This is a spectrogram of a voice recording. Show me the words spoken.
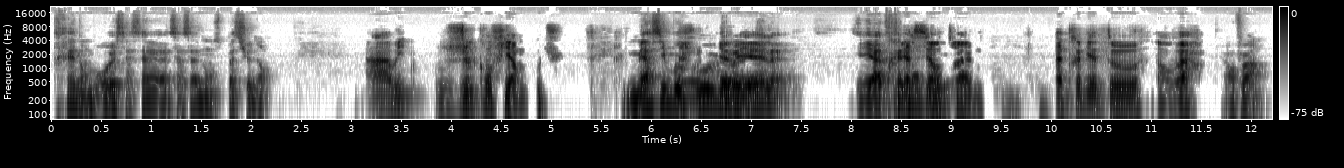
très nombreux. Ça, ça, ça s'annonce passionnant. Ah oui, je le confirme. Merci beaucoup, Gabriel. Et à très Merci bientôt. Antoine. À très bientôt. Au revoir. Au revoir.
